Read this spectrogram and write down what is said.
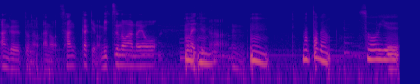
アングルとのあの三角形の3つのあれを捉えてるから。うん。うん。まあ多分そういう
